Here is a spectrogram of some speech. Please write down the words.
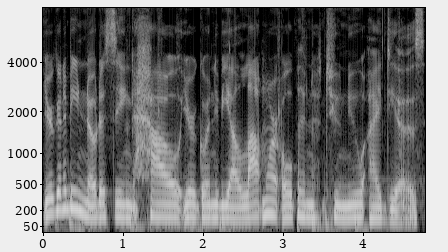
you're going to be noticing how you're going to be a lot more open to new ideas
